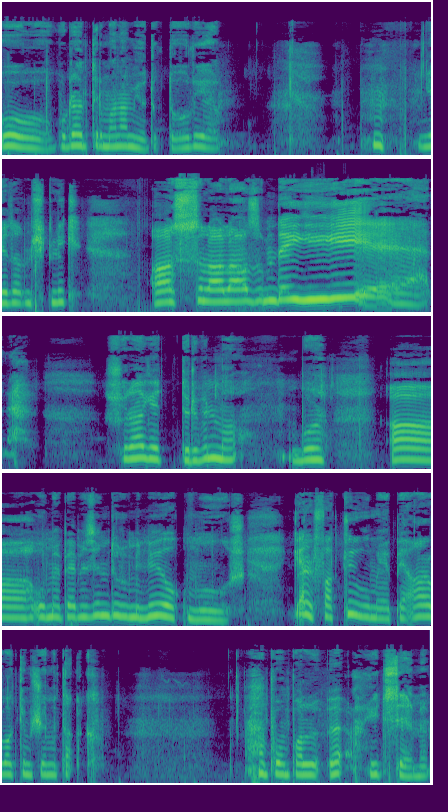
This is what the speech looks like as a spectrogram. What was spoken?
Oo buradan tırmanamıyorduk doğru ya. Hı, 762'lik asla lazım değil. Şuraya geç dürbün mü? Bu Aa, UMP'mizin dürbünü yokmuş. Gel fakir UMP al bakayım şunu tak. Pompalı e, hiç sevmem.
